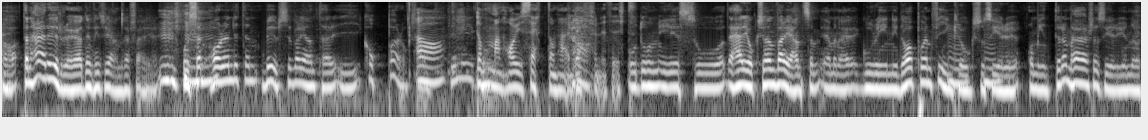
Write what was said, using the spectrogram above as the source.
ja, den här är röd, den finns ju i andra färger. Mm. Och sen har du en liten busig variant här i koppar också. Ja, Den de, man har ju sett de här definitivt. Och de är så, det här är också en variant som, jag menar, går du in idag på en finkrog Mm, så ser du, om inte de här så ser du ju någon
